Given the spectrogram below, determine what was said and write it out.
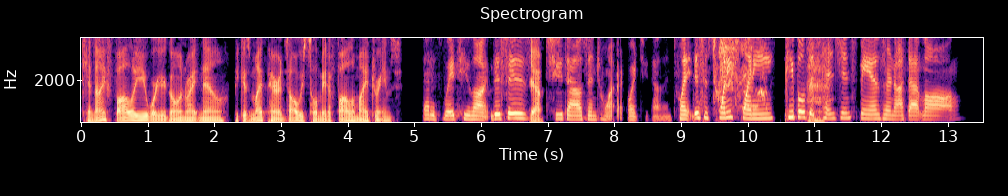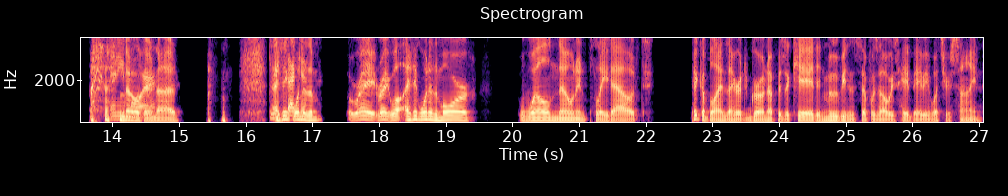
Can I follow you where you're going right now? Because my parents always told me to follow my dreams. That is way too long. This is Yeah. 2020 or 2020. This is 2020. People's attention spans are not that long. anymore. no, they're not. Three I think seconds. one of the right, right. Well, I think one of the more well known and played out pickup lines I heard growing up as a kid in movies and stuff was always, "Hey, baby, what's your sign?"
